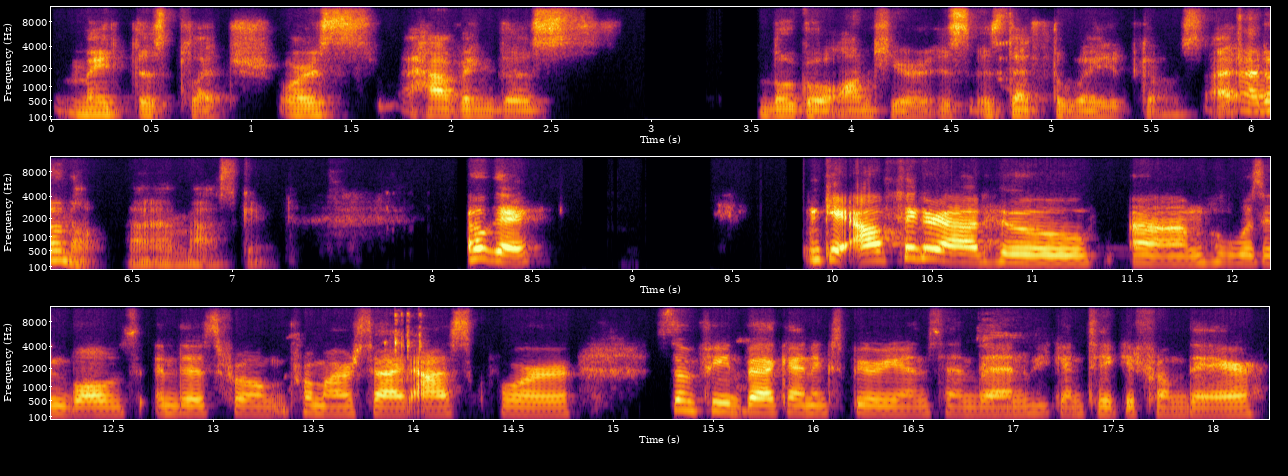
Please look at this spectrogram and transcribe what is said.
made this pledge or is having this logo on here is is that the way it goes? I, I don't know. I'm asking. Okay. Okay, I'll figure out who um, who was involved in this from from our side, ask for some feedback and experience, and then we can take it from there.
